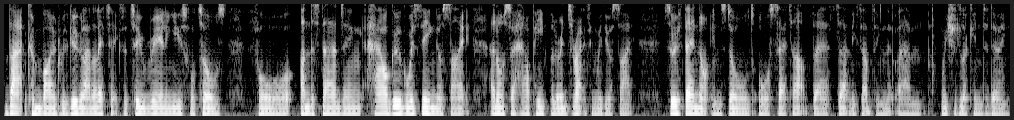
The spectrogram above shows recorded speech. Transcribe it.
that combined with Google Analytics are two really useful tools for understanding how Google is seeing your site and also how people are interacting with your site. So if they're not installed or set up, they're certainly something that um, we should look into doing.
